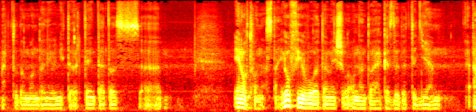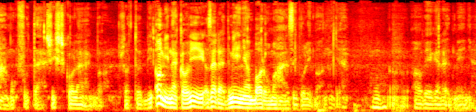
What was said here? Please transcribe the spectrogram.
meg tudom mondani, hogy mi történt. Tehát az, én otthon aztán jó fiú voltam, és onnantól elkezdődött egy ilyen álmokfutás iskolákba, stb. Aminek a vég, az eredménye a barom a házi buliban, ugye, a, a végeredménye.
